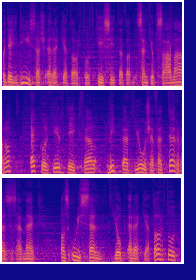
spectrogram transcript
hogy egy díszes ereketartót készített a Szent Jobb számára. Ekkor kérték fel Lippert Józsefet tervezze meg az új Szent Jobb ereketartót,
